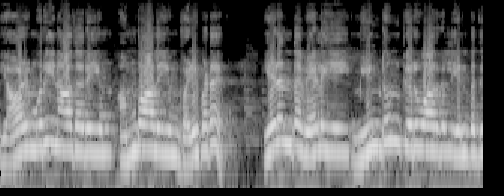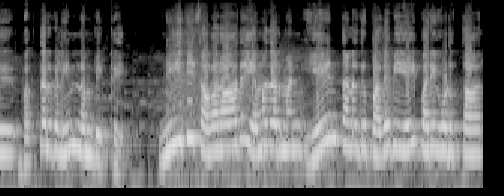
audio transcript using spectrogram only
யாழ்முறிநாதரையும் அம்பாளையும் வழிபட இழந்த வேலையை மீண்டும் பெறுவார்கள் என்பது பக்தர்களின் நம்பிக்கை. நீதி தவறாத யமதர்மன் ஏன் தனது பதவியை பறிகொடுத்தார்?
